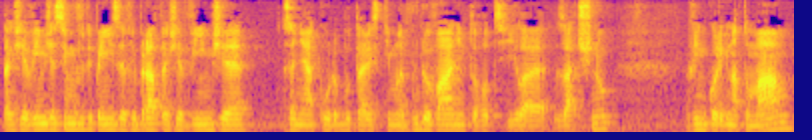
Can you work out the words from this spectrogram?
takže vím, že si můžu ty peníze vybrat, takže vím, že za nějakou dobu tady s tímhle budováním toho cíle začnu. Vím, kolik na to mám,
